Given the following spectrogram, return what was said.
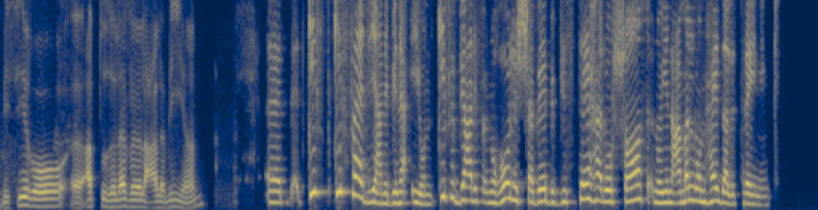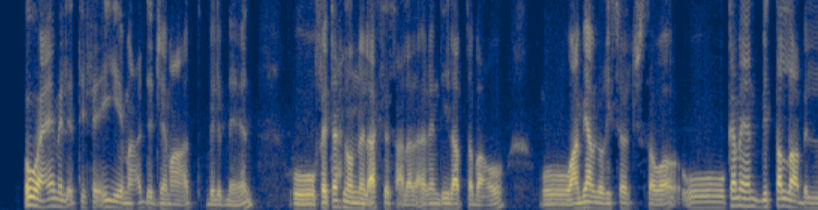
بيصيروا up to the level عالميا آه، كيف كيف فادي يعني بنقيهم؟ كيف بيعرف إنه هول الشباب بيستاهلوا ال chance إنه ينعمل لهم هيدا ال training؟ هو عامل اتفاقية مع عدة جامعات بلبنان وفاتح لهم ال access على ال R&D lab تبعه وعم بيعملوا research سوا. وكمان بيطلع بال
